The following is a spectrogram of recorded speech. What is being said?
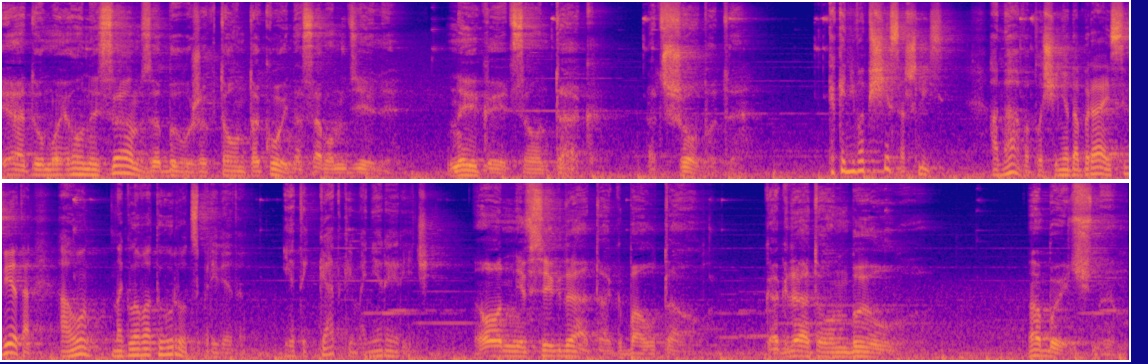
Я думаю, он и сам забыл уже, кто он такой на самом деле. Ныкается он так, от шепота. Как они вообще сошлись? Она воплощение добра и света, а он нагловатый урод с приветом. И этой гадкой манерой речи. Он не всегда так болтал. Когда-то он был обычным.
